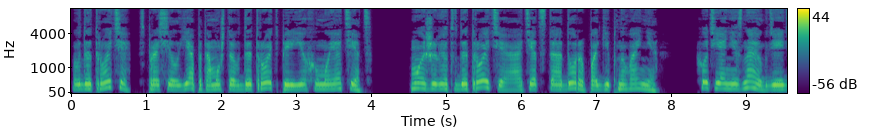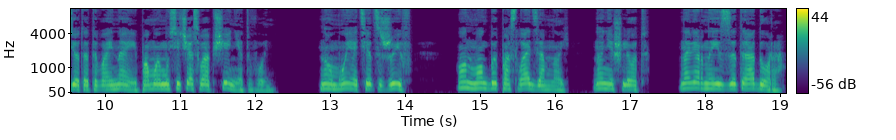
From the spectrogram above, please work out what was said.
«В Детройте?» — спросил я, потому что в Детройт переехал мой отец. Мой живет в Детройте, а отец Теодора погиб на войне. Хоть я не знаю, где идет эта война, и, по-моему, сейчас вообще нет войн. Но мой отец жив. Он мог бы послать за мной, но не шлет. Наверное, из-за Теодора.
